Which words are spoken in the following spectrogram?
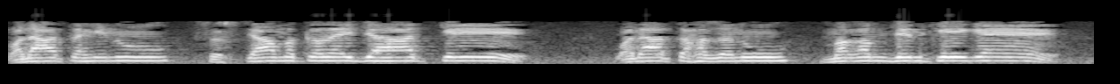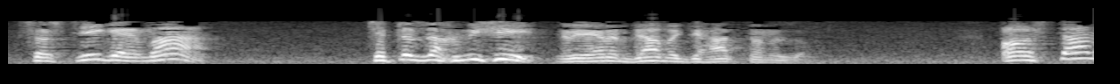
ودا تہین سستیا مکوے جہاد کے ودا تہزن مغم جن کے گئے سستی گئے ماں چتر زخمی سی یعنی میں جہاد کا نظم اوستان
